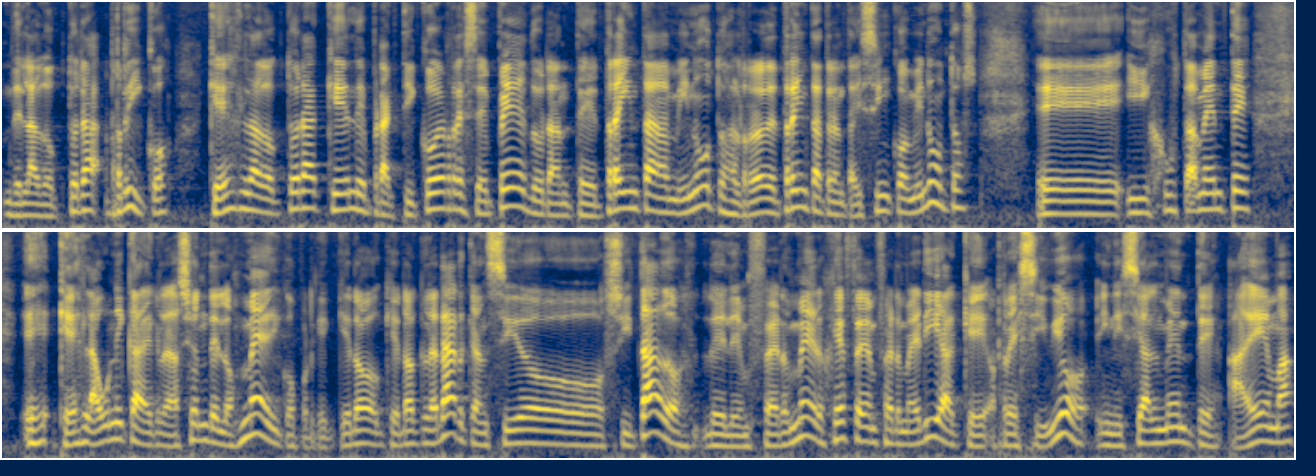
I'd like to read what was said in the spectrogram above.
de la doctora Rico, que es la doctora que le practicó RCP durante 30 minutos, alrededor de 30 35 minutos, eh, y justamente eh, que es la única declaración de los médicos, porque quiero, quiero aclarar que han sido citados del enfermero, jefe de enfermería que recibió inicialmente a Emma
